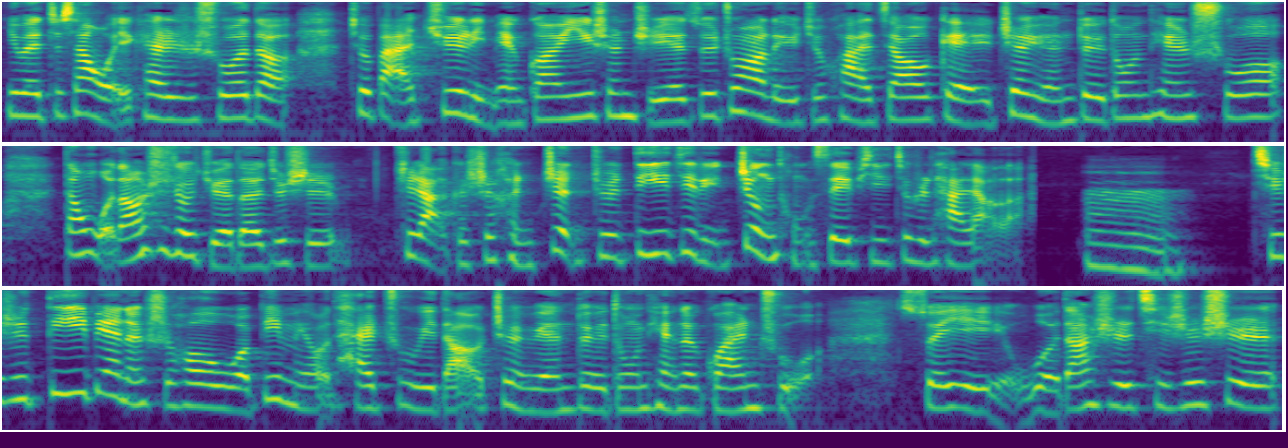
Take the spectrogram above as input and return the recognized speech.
因为就像我一开始说的，就把剧里面关于医生职业最重要的一句话交给郑源对冬天说。但我当时就觉得，就是这两个是很正，就是第一季里正统 CP 就是他俩了。嗯。其实第一遍的时候，我并没有太注意到郑源对冬天的关注，所以我当时其实是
